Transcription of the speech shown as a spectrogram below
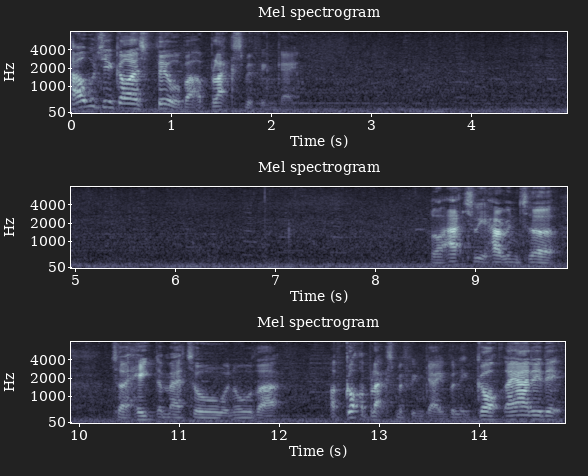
How would you guys feel about a blacksmithing game? Like actually having to to heat the metal and all that. I've got a blacksmithing game, but it got they added it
